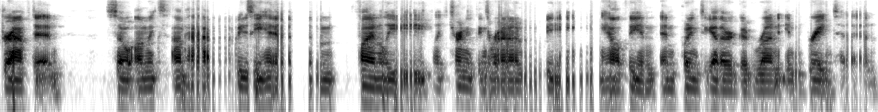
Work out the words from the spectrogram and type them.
drafted. So I'm ex- I'm happy to see him finally like turning things around, being healthy, and, and putting together a good run in Bradenton.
